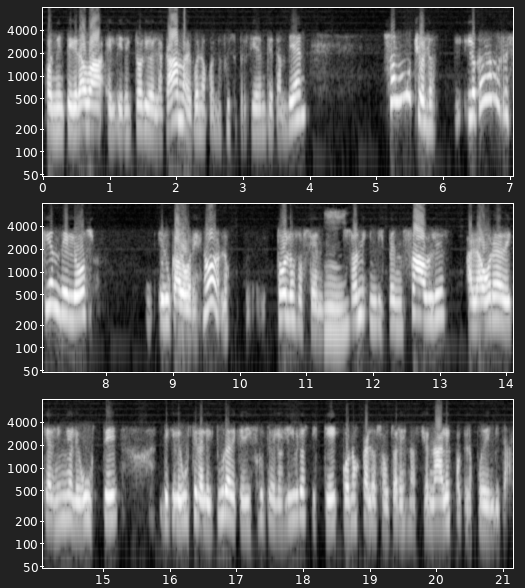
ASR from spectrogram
cuando integraba el directorio de la Cámara, y bueno, cuando fui su presidente también son muchos los, lo que hablamos recién de los educadores, ¿no? Los, todos los docentes mm. son indispensables a la hora de que al niño le guste, de que le guste la lectura, de que disfrute de los libros y que conozca a los autores nacionales porque los puede invitar.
